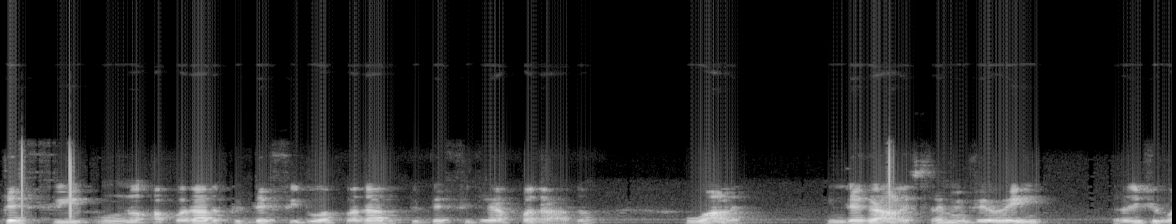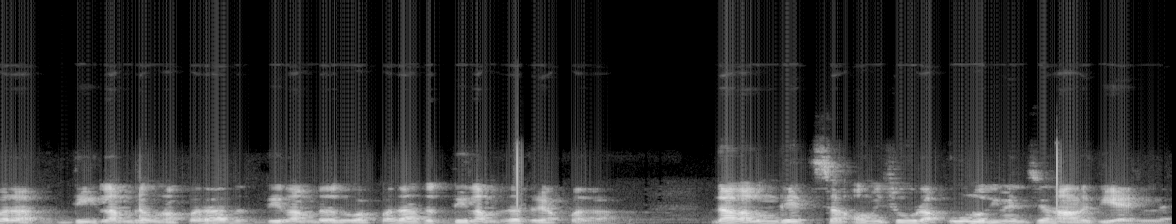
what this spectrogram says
dφ1 al quadrato più dφ2 al quadrato più dφ3 al quadrato uguale integrale estremo inferiore I radice quadrata di lambda 1 al quadrato di lambda 2 al quadrato di lambda 3 al quadrato dalla lunghezza o misura unidimensionale di L.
